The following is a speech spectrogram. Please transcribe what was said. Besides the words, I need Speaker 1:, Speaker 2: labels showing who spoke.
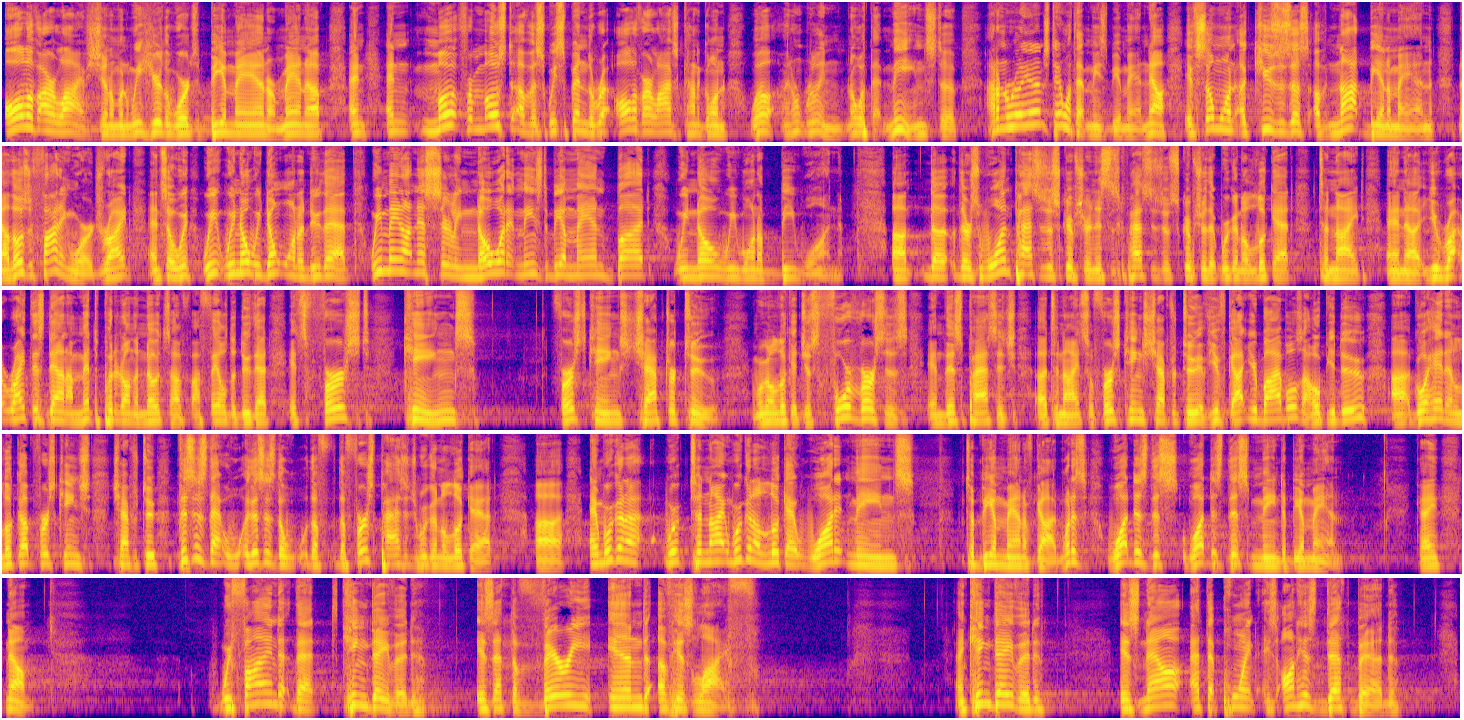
Speaker 1: All of our lives, gentlemen, we hear the words be a man or man up. And, and mo- for most of us, we spend the re- all of our lives kind of going, well, I don't really know what that means to, I don't really understand what that means to be a man. Now, if someone accuses us of not being a man, now those are fighting words, right? And so we, we, we know we don't want to do that. We may not necessarily know what it means to be a man, but we know we want to be one. Uh, the, there's one passage of scripture, and this is a passage of scripture that we're going to look at tonight. And uh, you write, write, this down. I meant to put it on the notes. I, I failed to do that. It's First Kings, First Kings chapter two. And we're going to look at just four verses in this passage uh, tonight. So, 1 Kings chapter 2. If you've got your Bibles, I hope you do, uh, go ahead and look up 1 Kings chapter 2. This is, that, this is the, the, the first passage we're going to look at. Uh, and we're going to, we're, tonight, we're going to look at what it means to be a man of God. What, is, what, does this, what does this mean to be a man? Okay, now, we find that King David is at the very end of his life. And King David is now at that point, he's on his deathbed,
